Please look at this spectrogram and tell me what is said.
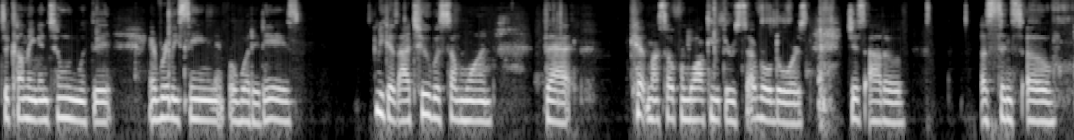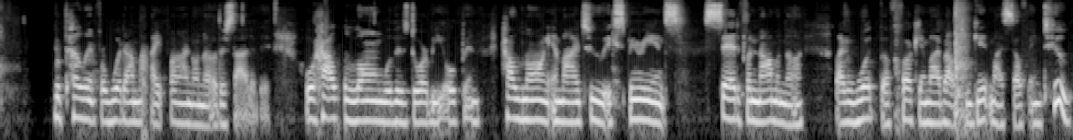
to coming in tune with it and really seeing it for what it is. Because I too was someone that kept myself from walking through several doors just out of a sense of repellent for what I might find on the other side of it. Or how long will this door be open? How long am I to experience said phenomena. Like, what the fuck am I about to get myself into?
